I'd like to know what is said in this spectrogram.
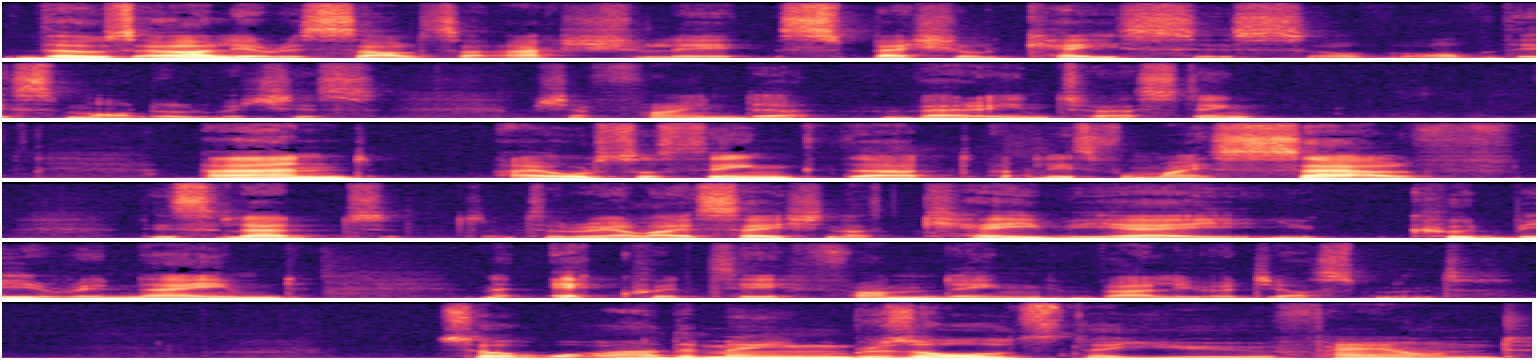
those earlier results are actually special cases of, of this model, which is which I find uh, very interesting. And I also think that, at least for myself, this led to the realization that KVA you could be renamed an equity funding value adjustment. So, what are the main results that you found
